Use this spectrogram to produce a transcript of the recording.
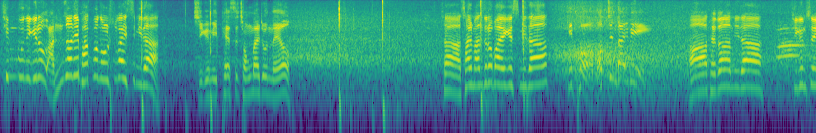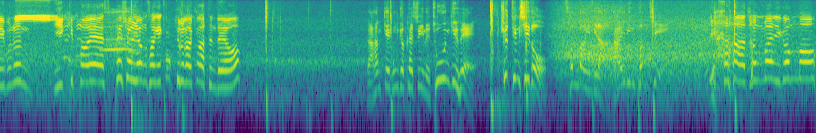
팀 분위기를 완전히 바꿔놓을 수가 있습니다. 지금 이 패스 정말 좋네요 자, 잘 만들어 봐야겠습니다. 키퍼 멋진 다이빙 아, 대단합니다. 지금 세이브는 이 키퍼의 스페셜 영상에 꼭 들어갈 것 같은데요. 자, 함께 공격할 수 있는 좋은 기회 슈팅 시도. 선방입니다. 다이빙 펀치. 야, 정말 이건 뭐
